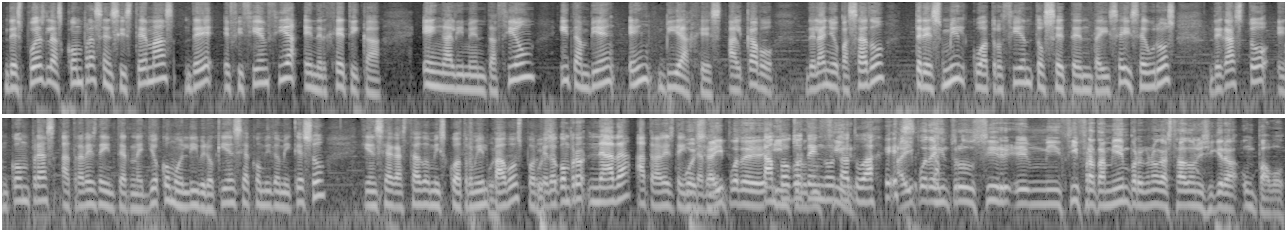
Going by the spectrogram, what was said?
Después las compras en sistemas de eficiencia energética en alimentación y también en viajes. Al cabo del año pasado, 3.476 euros de gasto en compras a través de Internet. Yo como el libro, ¿quién se ha comido mi queso? ¿Quién se ha gastado mis 4.000 pues, pavos? Porque pues no compro nada a través de pues Internet. Ahí Tampoco tengo tatuajes. Ahí puedes introducir eh, mi cifra también porque no he gastado ni siquiera un pavo.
